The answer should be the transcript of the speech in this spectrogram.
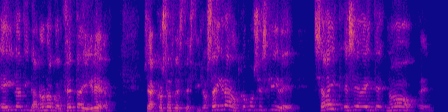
e I latina? No, no, con Z y. O sea, cosas de este estilo. SiteGround, ¿cómo se escribe? Site, S-A-I-T. No. Eh,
